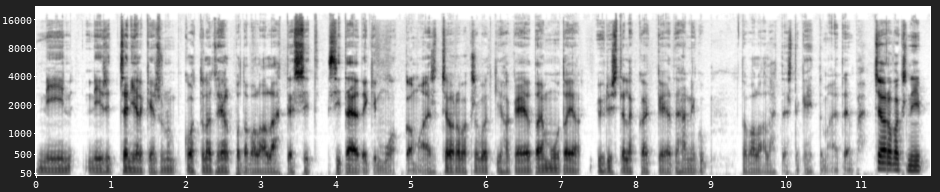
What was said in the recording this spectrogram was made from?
niin, niin sit sen jälkeen sun on kohtalaisen helppo tavallaan lähteä sit sitä jotenkin muokkaamaan. Ja sitten seuraavaksi voitkin hakea jotain muuta ja yhdistellä kaikkea ja tehdä niinku tavallaan lähteä sitä kehittämään eteenpäin. Seuraavaksi niin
